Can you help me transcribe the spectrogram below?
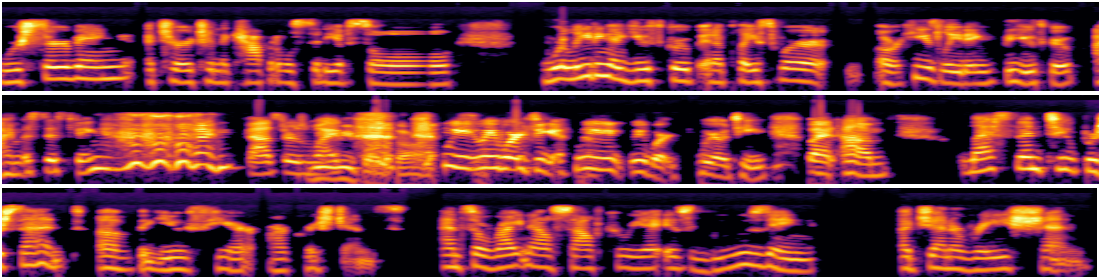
we're serving a church in the capital city of Seoul we're leading a youth group in a place where, or he's leading the youth group. I'm assisting. I'm pastor's wife. We, we both are. we, we work together. We, we work, we're a team. But um, less than 2% of the youth here are Christians. And so right now, South Korea is losing a generation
